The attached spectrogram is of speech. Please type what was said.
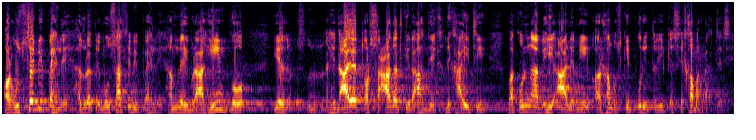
اور اس سے بھی پہلے، حضرت موسیٰ سے بھی پہلے، ہم نے ابراہیم کو یہ ہدایت اور سعادت کی راہ دکھائی تھی۔ وکلنا بھی عالمین اور ہم اس کی پوری طریقے سے خبر رکھتے تھے۔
